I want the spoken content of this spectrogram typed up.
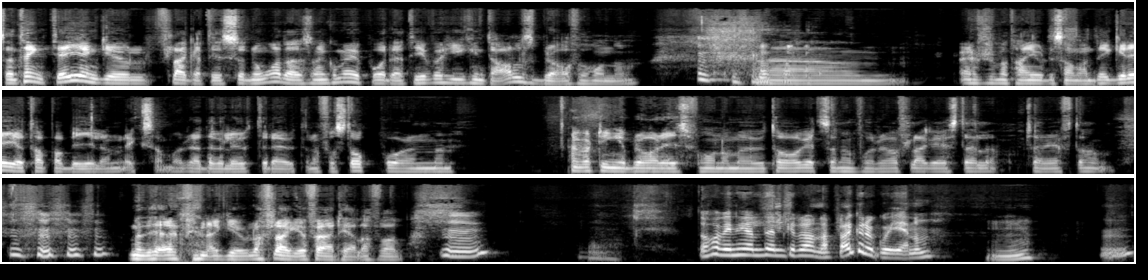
Sen tänkte jag ge en gul flagga till Sonoda, sen kom jag ju på det att det gick inte alls bra för honom. Ehm, Eftersom att han gjorde samma det grej att tappa bilen liksom, och räddade väl ut det där utan att få stopp på den. Men det varit inget bra race för honom överhuvudtaget så han får röd flagga istället så här i efterhand. men det är mina gula flaggor färdiga i alla fall. Mm. Då har vi en hel del gröna flaggor att gå igenom. Mm. Mm.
